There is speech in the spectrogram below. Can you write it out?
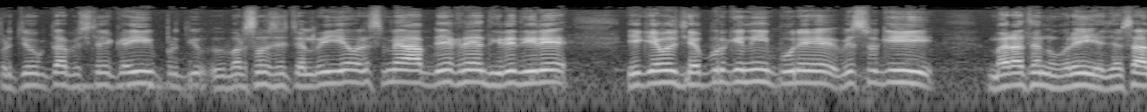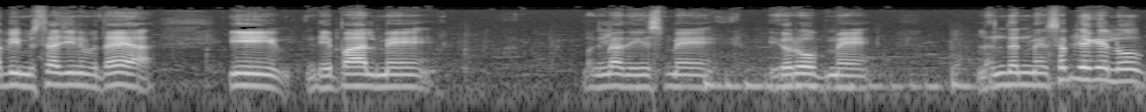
प्रतियोगिता पिछले कई वर्षों से चल रही है और इसमें आप देख रहे हैं धीरे धीरे ये केवल जयपुर की नहीं, पूरे विश्व की मैराथन हो रही है। जैसा अभी मिश्रा जी ने बताया कि नेपाल में, बांग्लादेश में, यूरोप में, लंदन में सब जगह लोग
